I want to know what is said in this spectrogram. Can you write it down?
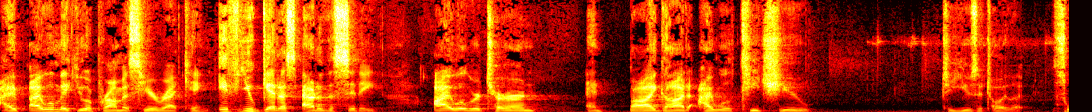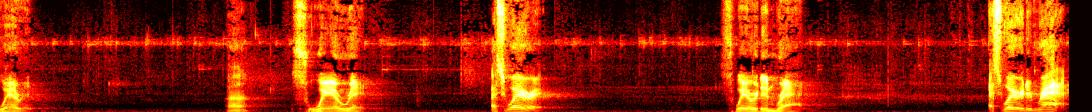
I, I will make you a promise here, Rat King. If you get us out of the city, I will return, and by God, I will teach you to use a toilet. Swear it. Huh? Swear it. I swear it. Swear it in rat. I swear it in rat.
